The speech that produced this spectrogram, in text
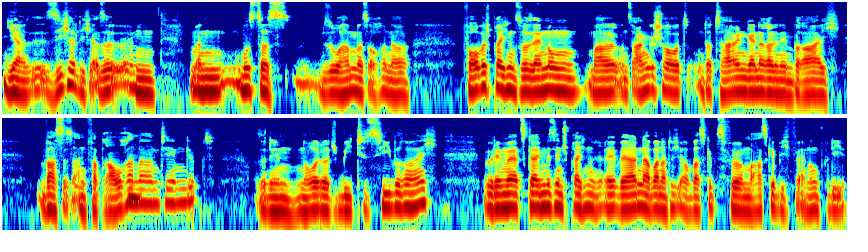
Ja, sicherlich. Also ähm, man muss das, so haben wir es auch in der Vorbesprechung zur Sendung mal uns angeschaut, unterteilen generell in den Bereich, was es an verbrauchernahen Themen gibt, also den Neudeutsch B2C-Bereich, über den wir jetzt gleich ein bisschen sprechen werden, aber natürlich auch, was gibt's für maßgebliche Veränderungen für die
